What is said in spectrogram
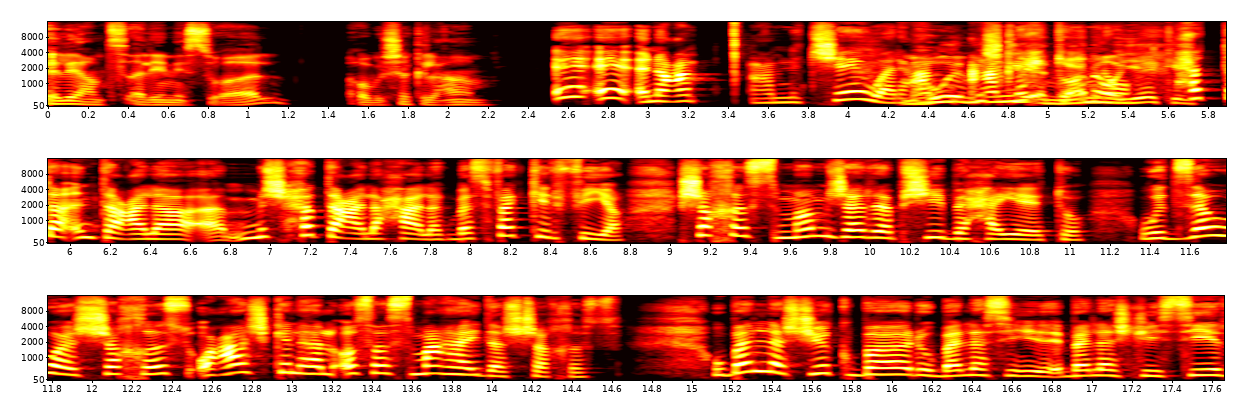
اللي عم تسأليني السؤال أو بشكل عام؟ إيه إيه إنه عم عم نتشاور عم هو عم المشكلة نحكي إنه أنا وياكي- حتى أنت على مش حتى على حالك بس فكر فيها. شخص ما مجرب شي بحياته وتزوج شخص وعاش كل هالقصص مع هيدا الشخص. وبلش يكبر وبلش بلش يصير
